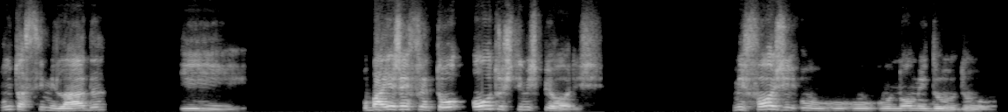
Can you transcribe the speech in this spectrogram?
muito assimilada e o Bahia já enfrentou outros times piores. Me foge o, o, o nome do, do,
